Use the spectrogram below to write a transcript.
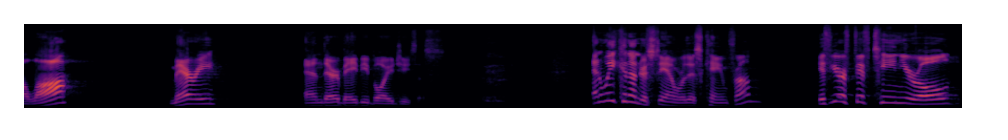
Allah, Mary, and their baby boy Jesus. And we can understand where this came from. If you're a 15 year old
